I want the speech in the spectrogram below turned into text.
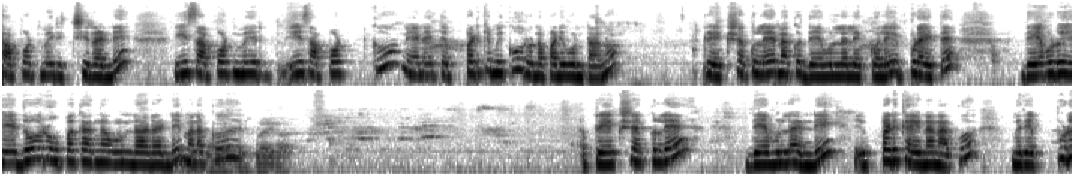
సపోర్ట్ మీరు ఇచ్చిరండి. ఈ సపోర్ట్ మీరు ఈ సపోర్ట్కు నేనైతే ఎప్పటికీ మీకు రుణపడి ఉంటాను. ప్రేక్షకులే నాకు దేవుళ్ళ లెక్కలే. ఇప్పుడైతే దేవుడు ఏదో రూపకంగా ఉన్నాడండి. మనకు ప్రేక్షకులే దేవుళ్ళండి. ఇప్పటికైనా నాకు మీరు ఎప్పుడు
